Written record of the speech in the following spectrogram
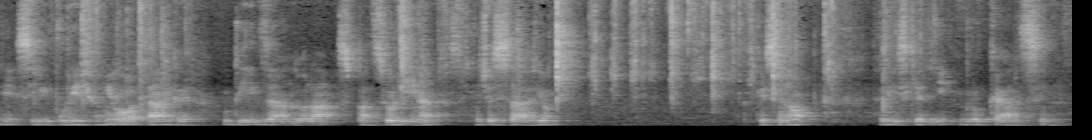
e si ripulisce ogni volta anche utilizzando la spazzolina se necessario perché sennò rischia di bloccarsi.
